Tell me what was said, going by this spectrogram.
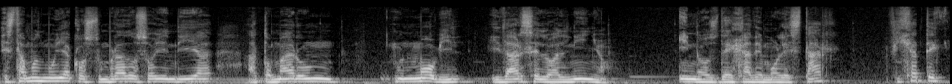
Estamos muy acostumbrados hoy en día a tomar un, móvil y dárselo al niño y nos deja de molestar. Fíjate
